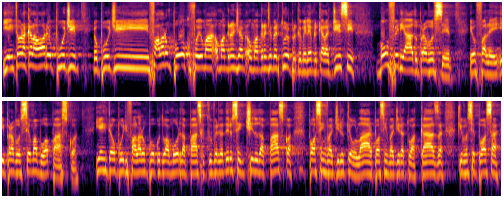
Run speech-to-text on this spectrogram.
E então naquela hora eu pude, eu pude falar um pouco, foi uma, uma, grande, uma grande abertura, porque eu me lembro que ela disse bom feriado para você. Eu falei, e para você uma boa Páscoa. E então pude falar um pouco do amor da Páscoa, que o verdadeiro sentido da Páscoa possa invadir o teu lar, possa invadir a tua casa, que você possa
